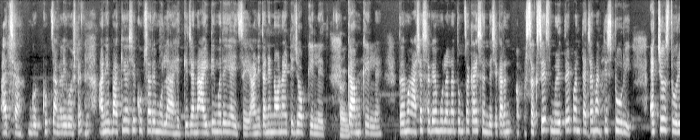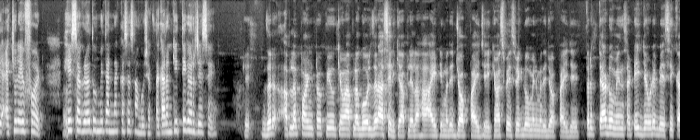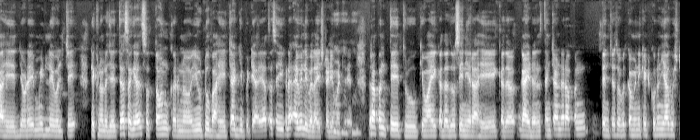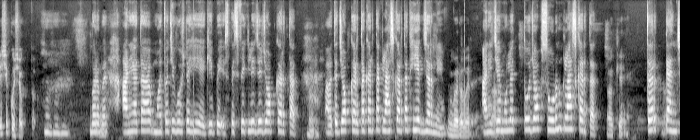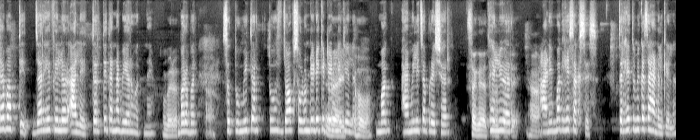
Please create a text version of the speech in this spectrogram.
अच्छा गुड खूप चांगली गोष्ट. आहे आणि बाकी असे खूप सारे मुलं आहेत की ज्यांना आय टीमध्ये यायचंय आणि त्यांनी नॉन आय टी जॉब केलेत अगदी. काम केलंय. तर मग अशा सगळ्या मुलांना तुमचा काय संदेश आहे? कारण सक्सेस मिळते पण त्याच्या मागची story actual story actual effort हे. सगळं तुम्ही त्यांना कसं सांगू शकता? कारण की ते गरजेचं आहे. ओके जर आपला पॉईंट ऑफ व्ह्यू किंवा आपला गोल जर असेल की आपल्याला हा आय टीमध्ये जॉब पाहिजे किंवा स्पेसिफिक डोमेनमध्ये जॉब पाहिजे तर त्या डोमेनसाठी जेवढे बेसिक आहेत जेवढे मिड लेवलचे टेक्नॉलॉजी आहेत त्या सगळ्या स्वतःहून करणं यूट्यूब आहे चॅट जी पी टी आहे आता सगळीकडे अवेलेबल आहे स्टडी मटेरियल तर आपण ते थ्रू किंवा एखादा जो सिनियर आहे एखादा गायडन्स त्यांच्या अंडर आपण त्यांच्यासोबत कम्युनिकेट करून या गोष्टी शिकू शकतो. बरोबर. आणि आता महत्वाची गोष्ट ही आहे की स्पेसिफिकली जे जॉब करतात हम्म. अ, ते जॉब करता करता क्लास करतात ही एक जर्नी आहे. बरोबर आणि जे मुलं तो जॉब सोडून क्लास करतात ओके. तर त्यांच्या बाबतीत जर हे फेल्युअर आले तर ते त्यांना बिअर होत नाही. बरोबर. बरोबर? हा. सो तुम्ही तर तो जॉब सोडून डेडिकेटेडली Right. केलं. हो. मग फॅमिलीचा प्रेशर ते. हा. आणि मग हे सक्सेस तर हे तुम्ही कसं हँडल केलं?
